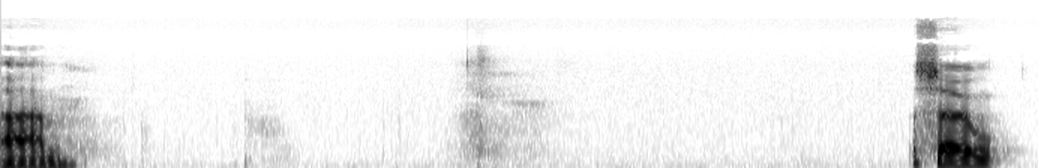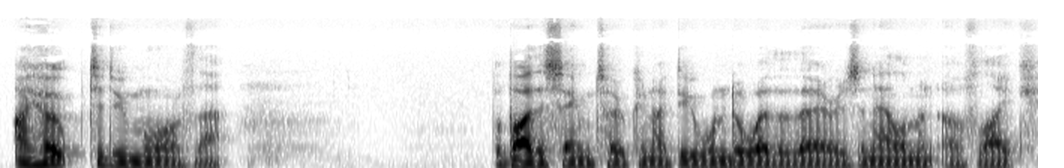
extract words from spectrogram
um, so I hope to do more of that. But by the same token, I do wonder whether there is an element of like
